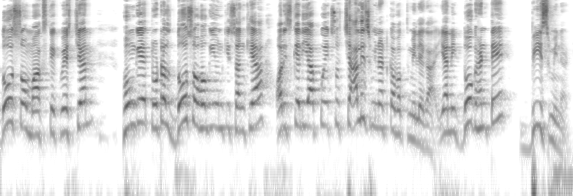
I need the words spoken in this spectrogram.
200 मार्क्स के क्वेश्चन होंगे। टोटल 200 होगी उनकी संख्या और इसके लिए आपको 140 मिनट का वक्त मिलेगा, यानी दो घंटे 20 मिनट।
